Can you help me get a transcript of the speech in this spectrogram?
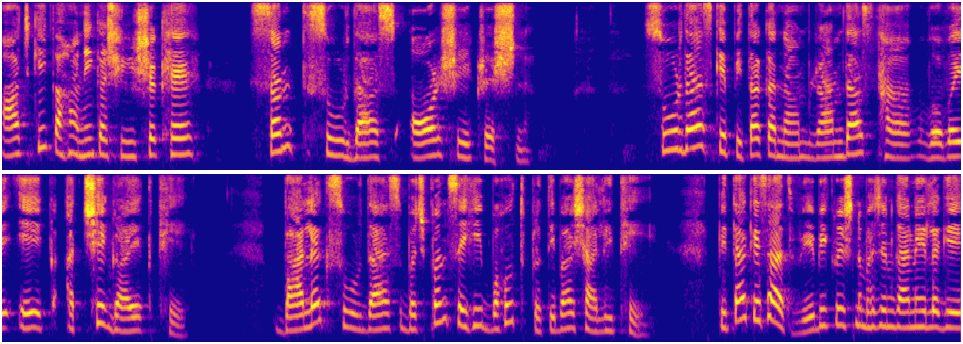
आज की कहानी का शीर्षक है, संत सूरदास और श्री कृष्ण सूरदास के पिता का नाम रामदास था व वह एक अच्छे गायक थे। बालक सूरदास बचपन से ही बहुत प्रतिभाशाली थे। पिता के साथ वे भी कृष्ण भजन गाने लगे।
